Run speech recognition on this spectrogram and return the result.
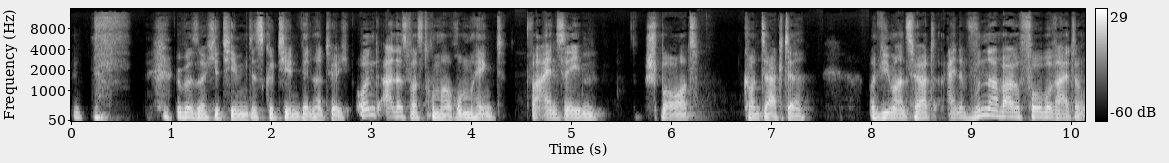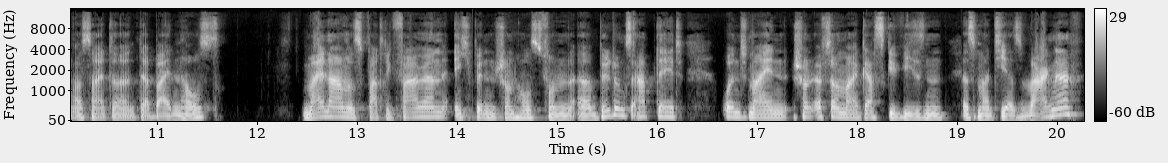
über solche Themen diskutieren wir natürlich. Und alles, was drumherum hängt. Vereinsleben, Sport, Kontakte. Und wie man es hört, eine wunderbare Vorbereitung aus Seite der beiden Hosts. Mein Name ist Patrick Fabian. Ich bin schon Host von äh, Bildungsupdate und mein schon öfter mal Gast gewesen ist Matthias Wagner.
